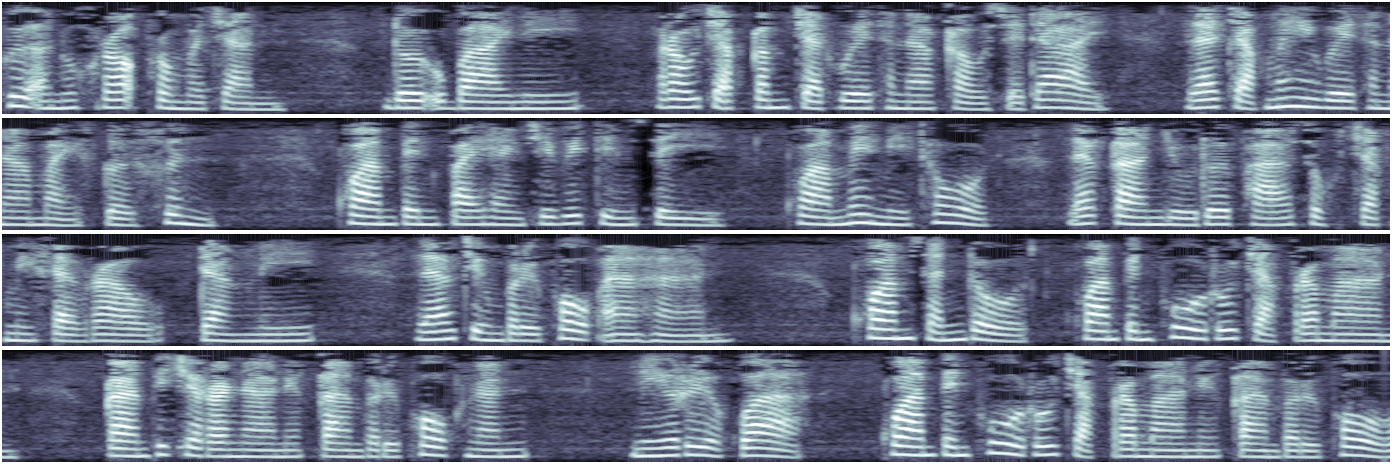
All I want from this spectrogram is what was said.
เพื่ออนุเคราะห์พรหมจรรย์โดยอุบายนี้ เราจะกำจัดเวทนาเก่าเสียได้ และจักไม่ให้เวทนาใหม่เกิดขึ้น ความเป็นไปแห่งชีวิตตินทรีย์ ความไม่มีโทษ และการอยู่โดยผาสุขจักมีแก่เรา ดังนี้ แล้วจึงบริโภคอาหาร ความสันโดษ ความเป็นผู้รู้จักประมาณ การพิจารณาในการบริโภคนั้น นี้เรียกว่า ความเป็นผู้รู้จักประมาณในการบริโภค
